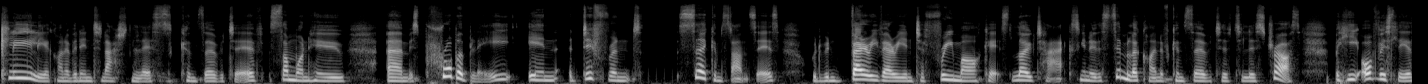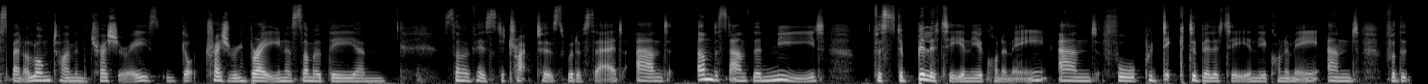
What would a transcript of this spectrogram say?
clearly a kind of an internationalist conservative, someone who um, is probably in a different circumstances would have been very, very into free markets, low tax, you know, the similar kind of conservative to Liz Truss. But he obviously has spent a long time in the Treasury. He's, he's got Treasury brain, as some of the um, some of his detractors would have said, and understands the need for stability in the economy and for predictability in the economy and for the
